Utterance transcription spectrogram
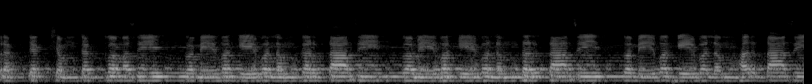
ప్రత్యక్షం తత్వమసి త్వమేవ కేవలం కర్తాసి త్వమేవ కేవలం ధర్తాసి త్వమేవ కేవలం హర్తాసి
